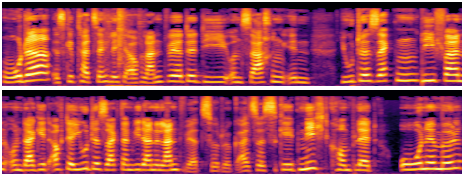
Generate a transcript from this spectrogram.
Oder es gibt tatsächlich auch Landwirte, die uns Sachen in Jutesäcken liefern und da geht auch der Jutesack dann wieder an den Landwirt zurück. Also es geht nicht komplett ohne Müll,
